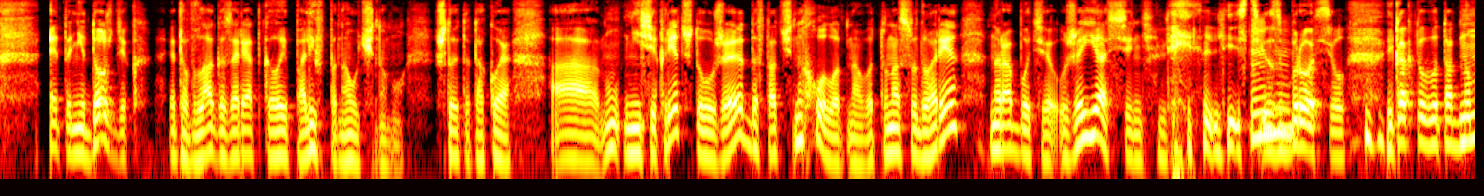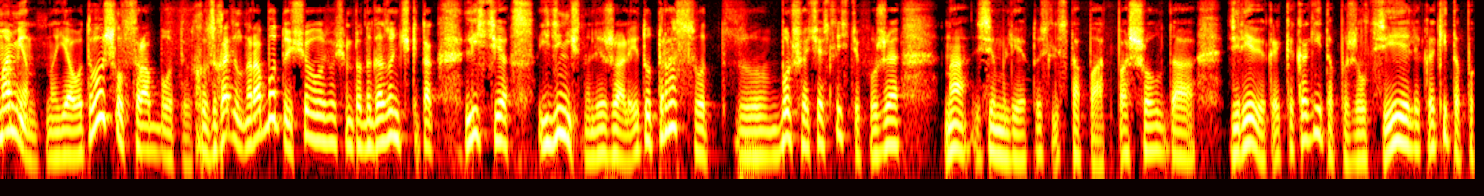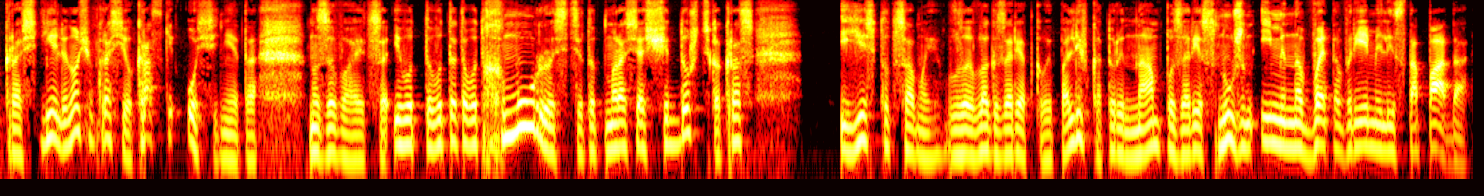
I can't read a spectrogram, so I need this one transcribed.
это не дождик, это влагозарядковый полив по-научному. Что это такое? А, ну, не секрет, что уже достаточно холодно. Вот у нас во дворе на работе уже ясень ли- листья Мгм. сбросил. И как-то вот одномоментно я вот вышел с работы, заходил на работу, еще, в общем-то, на газончике так листья единично лежали. И тут раз, вот э, большая часть листьев уже на земле. То есть листопад пошел, да. Деревья как- какие-то пожелтели, какие-то покраснели. Ну, в общем, красиво. Краски осени это называется. И вот, вот эта вот хмурость, этот моросящий дождь как раз и есть тот самый вла- влагозарядковый полив, который нам позарез нужен именно в это время листопада.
